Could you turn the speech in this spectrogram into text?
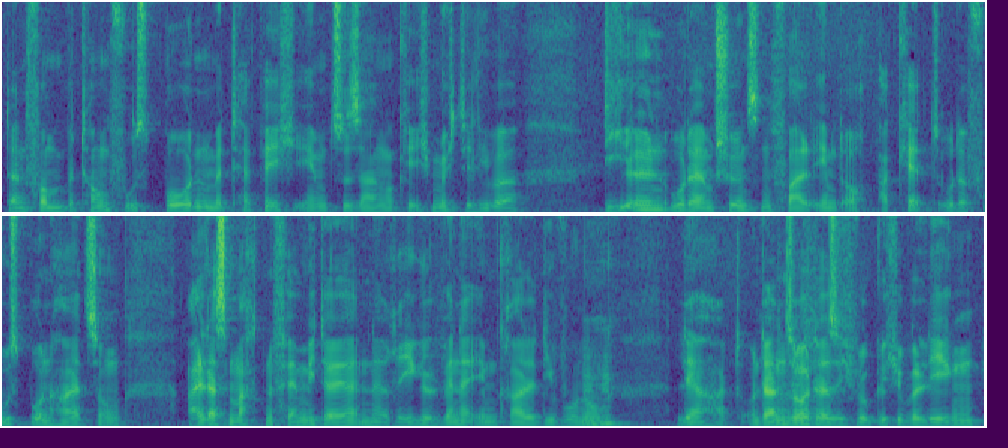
dann vom Betonfußboden mit Teppich eben zu sagen, okay, ich möchte lieber Dielen oder im schönsten Fall eben auch Parkett oder Fußbodenheizung. All das macht ein Vermieter ja in der Regel, wenn er eben gerade die Wohnung mhm. leer hat. Und dann sollte er sich wirklich überlegen,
